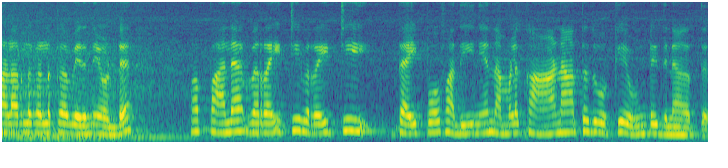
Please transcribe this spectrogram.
കളറുകളൊക്കെ വരുന്നുണ്ട് അപ്പോൾ പല വെറൈറ്റി വെറൈറ്റി ടൈപ്പ് ഓഫ് അധീനയം നമ്മൾ കാണാത്തതുമൊക്കെ ഉണ്ട് ഇതിനകത്ത്.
